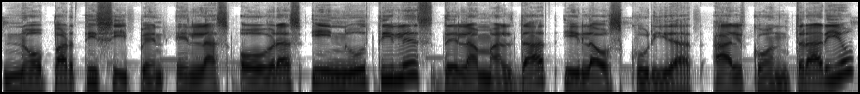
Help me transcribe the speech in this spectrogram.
No participen en las obras inútiles de la maldad y la oscuridad. Al contrario,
